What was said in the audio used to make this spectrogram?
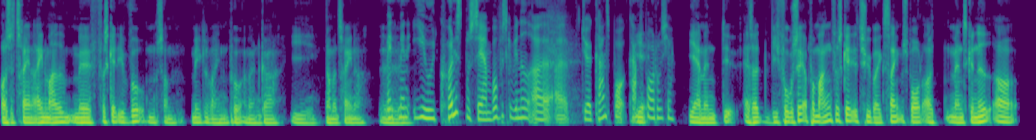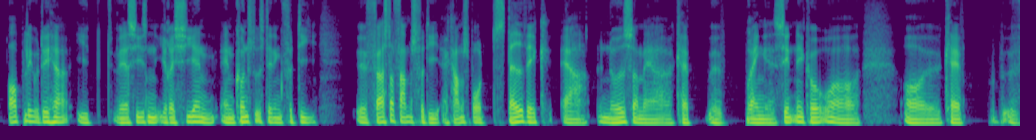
også træner rigtig meget med forskellige våben, som Mikkel var inde på, at man gør, i, når man træner. øh, Men, men I er jo et kunstmuseum. Hvorfor skal vi ned og, og dyrke kampsport, kampsport hos jer? Jamen, det, altså, vi fokuserer på mange forskellige typer ekstremsport, og man skal ned og opleve det her i, vil jeg sige, sådan, i regi af en, af en kunstudstilling, fordi øh, først og fremmest fordi, at kampsport stadigvæk er noget, som er kan øh, bringe sindene i kog og, og øh, kan øh,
